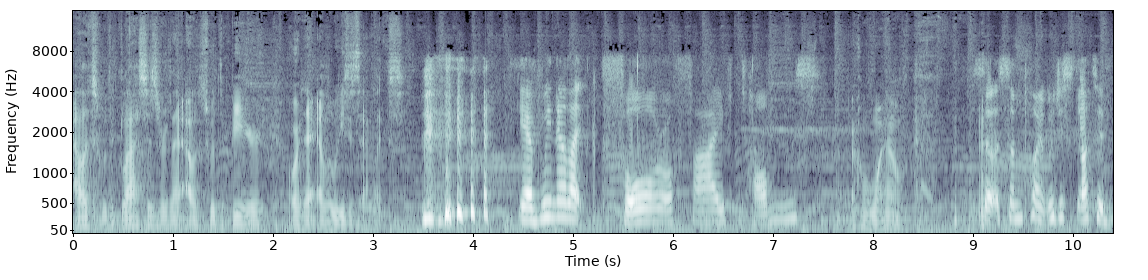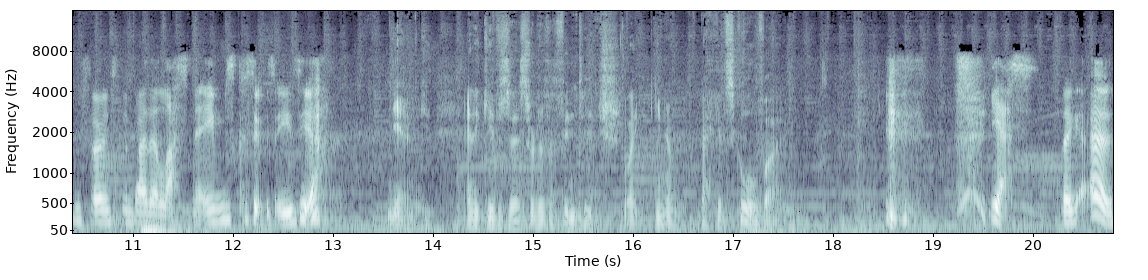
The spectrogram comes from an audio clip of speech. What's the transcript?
Alex with the glasses, or is that Alex with the beard, or is that Eloise's Alex? Yeah, we know like four or five Toms. Oh wow, So at some point we just started referring to them by their last names because it was easier. yeah, and it gives a sort of a vintage, like you know, back at school vibe. yes. Like oh,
